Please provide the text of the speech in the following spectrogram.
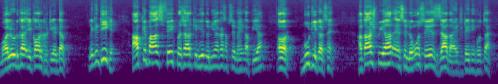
बॉलीवुड का एक और घटिया डब लेकिन ठीक है, आपके पास फेक प्रचार के लिए दुनिया का सबसे महँगा पिया और बूट लिकर्स हैं। हताश पीआर ऐसे लोगों से ज़्यादा एंटरटेनिंग होता है।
